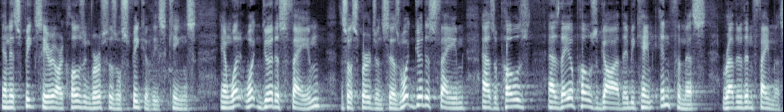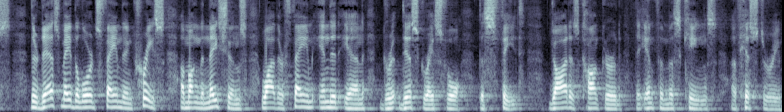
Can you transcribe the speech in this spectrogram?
And it speaks here, our closing verses will speak of these kings. And what, what good is fame? That's what Spurgeon says. What good is fame as opposed as they opposed God, they became infamous rather than famous. Their deaths made the Lord's fame increase among the nations, while their fame ended in disgraceful defeat. God has conquered the infamous kings of history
